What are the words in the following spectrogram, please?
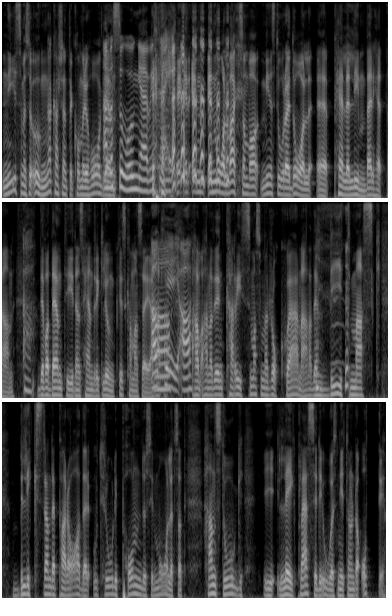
ni som är så unga kanske inte kommer ihåg Ja en, men så unga är vi inte längre. en, en, en målvakt som var min stora idol, eh, Pelle Lindberg hette han. Det var den tidens Henrik Lundqvist kan man säga. Okej, ja. Han, han hade en karisma som en rockstjärna, han hade en vit mask, blixtrande parader, otrolig pondus i målet så att han stod i Lake Placid i OS 1980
